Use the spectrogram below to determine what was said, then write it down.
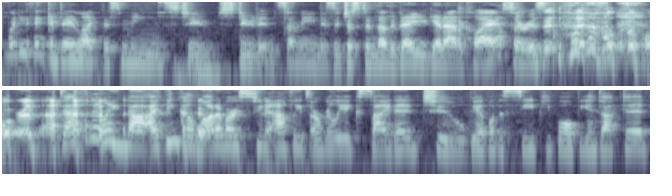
what do you think a day like this means to students? I mean, is it just another day you get out of class, or is it a little more of that? Definitely not. I think a lot of our student athletes are really excited to be able to see people be inducted.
